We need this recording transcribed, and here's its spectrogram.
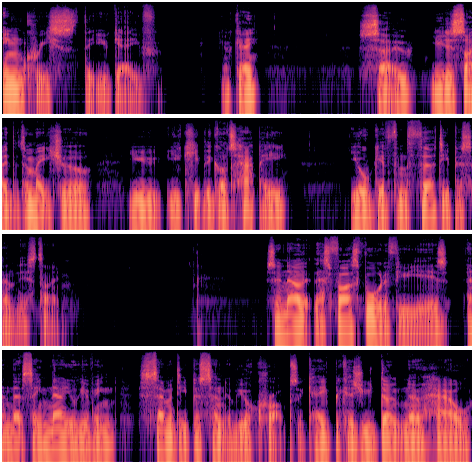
increase that you gave. Okay? So you decide that to make sure you, you keep the gods happy, you'll give them 30% this time. So now let's fast forward a few years and let's say now you're giving 70% of your crops, okay? Because you don't know how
